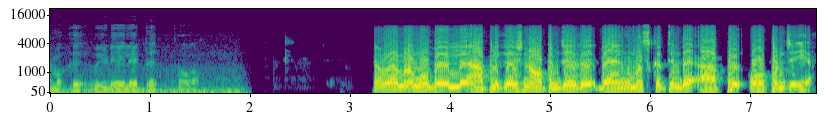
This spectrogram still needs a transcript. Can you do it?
നമുക്ക് വീഡിയോയിലേക്ക് പോകാം. നമ്മൾ നമ്മുടെ മൊബൈലിൽ ആപ്ലിക്കേഷൻ ഓപ്പൺ ചെയ്ത് ബാങ്ക് മസ്കത്തിന്റെ ആപ്പ് ഓപ്പൺ ചെയ്യാം.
